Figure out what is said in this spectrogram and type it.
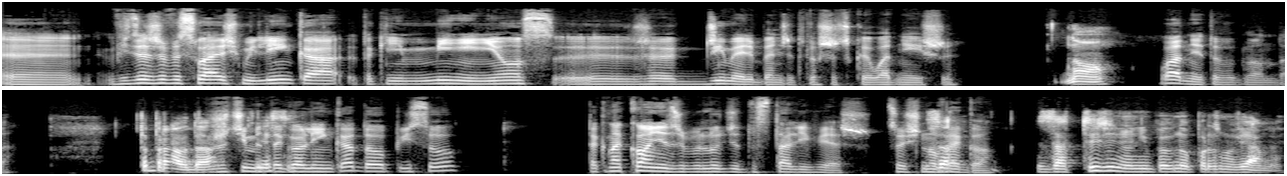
E, widzę, że wysłałeś mi linka, taki mini news, e, że Gmail będzie troszeczkę ładniejszy. No. Ładnie to wygląda. To prawda. Wrzucimy Jestem... tego linka do opisu. Tak na koniec, żeby ludzie dostali, wiesz, coś nowego. Za, za tydzień o nim pewno porozmawiamy.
